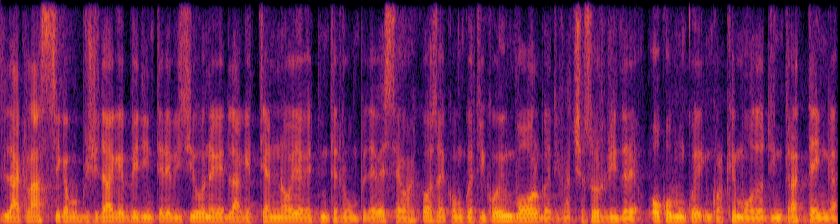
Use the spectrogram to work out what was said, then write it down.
la classica pubblicità che vedi in televisione, che, là, che ti annoia, che ti interrompe, deve essere qualcosa che comunque ti coinvolga, ti faccia sorridere o comunque in qualche modo ti intrattenga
